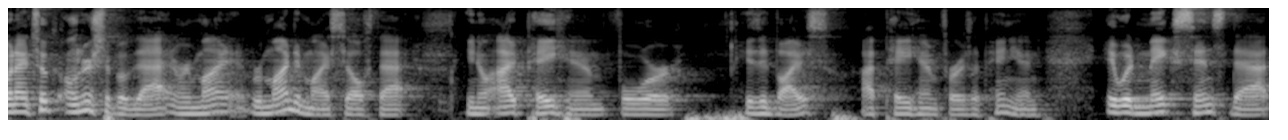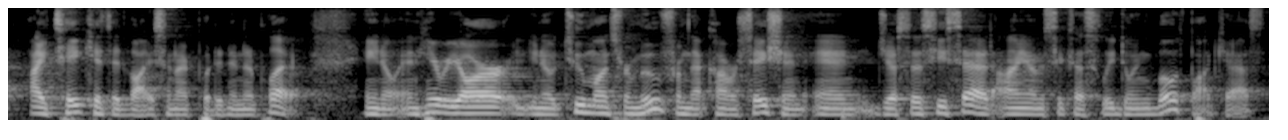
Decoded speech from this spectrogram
when I took ownership of that and remind, reminded myself that, you know, I pay him for his advice, I pay him for his opinion, it would make sense that I take his advice and I put it into play. You know, and here we are, you know, two months removed from that conversation. And just as he said, I am successfully doing both podcasts.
